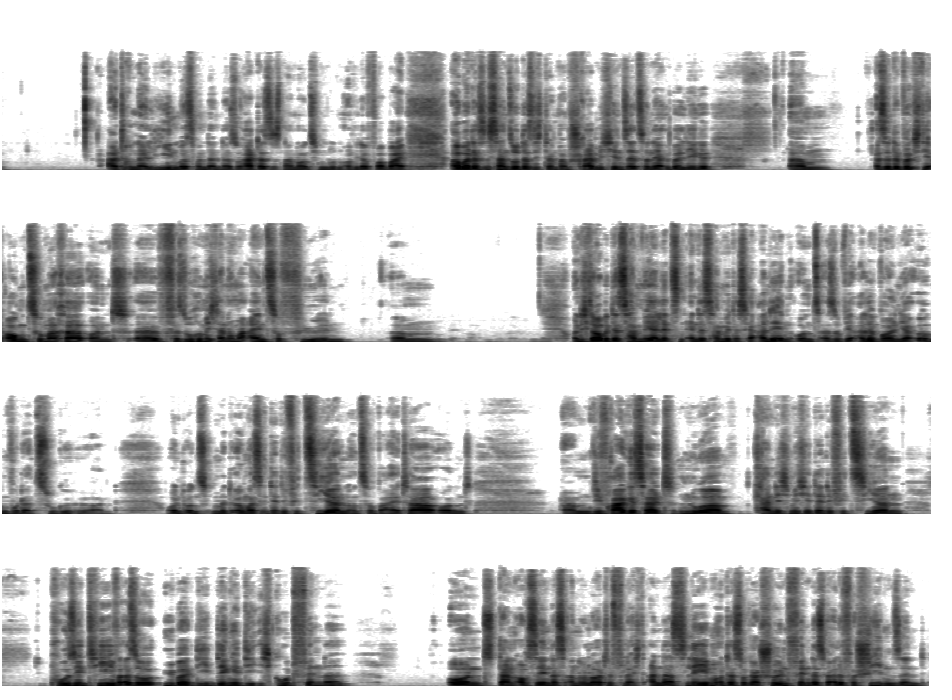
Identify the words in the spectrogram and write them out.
Adrenalin, was man dann da so hat. Das ist nach 90 Minuten auch wieder vorbei. Aber das ist dann so, dass ich dann beim Schreiben mich hinsetze und ja überlege, ähm, also da wirklich die Augen zumache und äh, versuche mich da nochmal einzufühlen. Ähm, und ich glaube, das haben wir ja letzten Endes, haben wir das ja alle in uns. Also wir alle wollen ja irgendwo dazugehören und uns mit irgendwas identifizieren und so weiter. Und ähm, die Frage ist halt nur, kann ich mich identifizieren positiv, also über die Dinge, die ich gut finde? Und dann auch sehen, dass andere Leute vielleicht anders leben und das sogar schön finden, dass wir alle verschieden sind.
